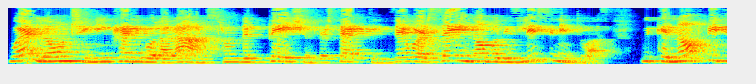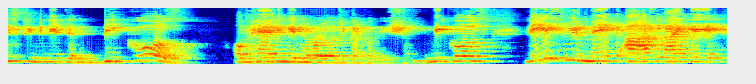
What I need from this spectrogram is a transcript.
were launching incredible alarms from the patient perspective. They were saying nobody's listening to us. We cannot be discriminated because of having a neurological condition, because this will make us like a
